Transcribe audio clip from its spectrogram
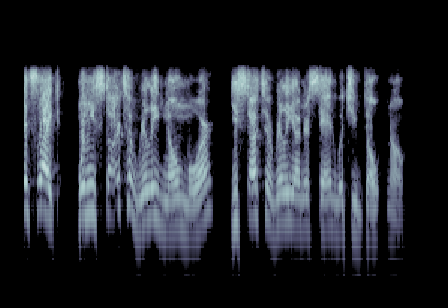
it's like when you start to really know more, you start to really understand what you don't know.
